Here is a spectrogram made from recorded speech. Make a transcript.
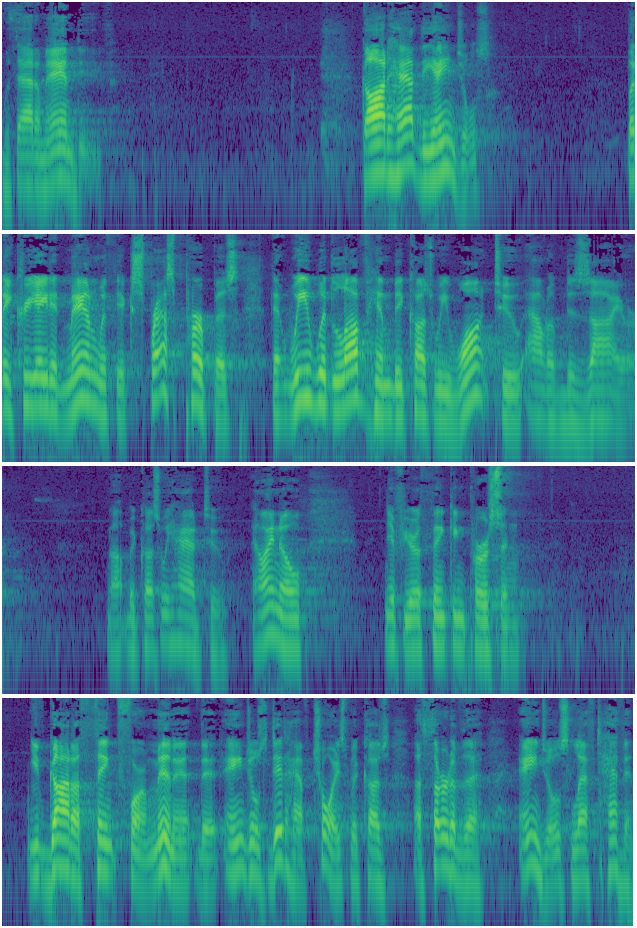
With Adam and Eve. God had the angels but he created man with the express purpose that we would love him because we want to out of desire, not because we had to. Now, I know if you're a thinking person, you've got to think for a minute that angels did have choice because a third of the angels left heaven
